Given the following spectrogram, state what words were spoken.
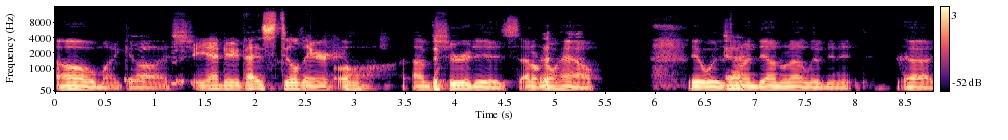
Oh my gosh. Yeah, dude, that is still there. Oh, I'm sure it is. I don't know how. It was Yeah. run down when I lived in it uh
